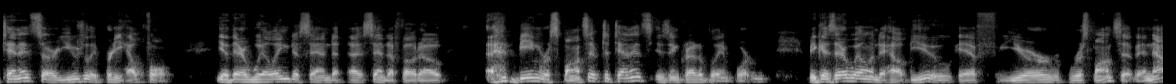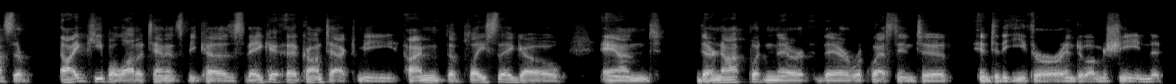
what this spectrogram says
tenants are usually pretty helpful. You know, they're willing to send uh, send a photo. Being responsive to tenants is incredibly important because they're willing to help you if you're responsive, and that's their I keep a lot of tenants because they uh, contact me. I'm the place they go, and they're not putting their their request into into the ether or into a machine that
